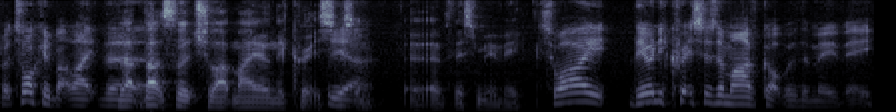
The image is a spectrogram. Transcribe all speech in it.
But talking about like the That, that's literally like my only criticism of of this movie. so I the only criticism I've got with the movie,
